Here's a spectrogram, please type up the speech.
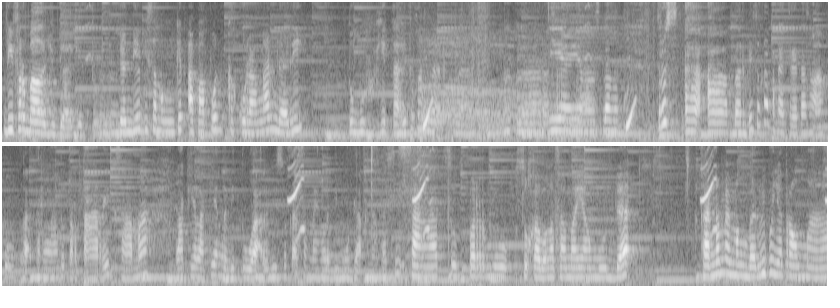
di verbal juga gitu dan dia bisa mengungkit apa pun kekurangan dari tubuh kita itu kan nggak Iya iya males banget. Terus uh, uh, Barbie tuh kan pernah cerita sama aku nggak terlalu tertarik sama laki-laki yang lebih tua, lebih suka sama yang lebih muda. Kenapa sih? sangat super mu- suka banget sama yang muda karena memang Barbie punya trauma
